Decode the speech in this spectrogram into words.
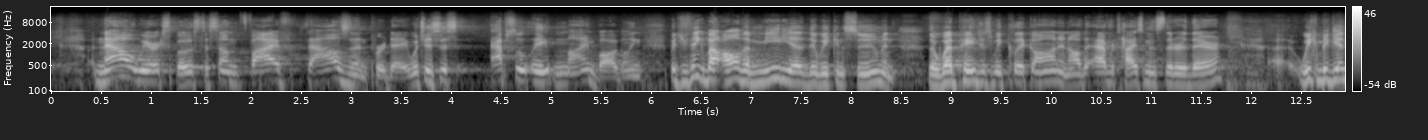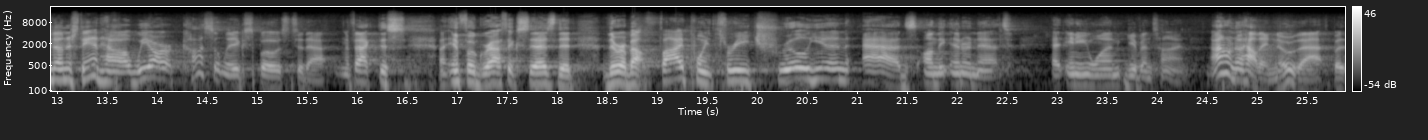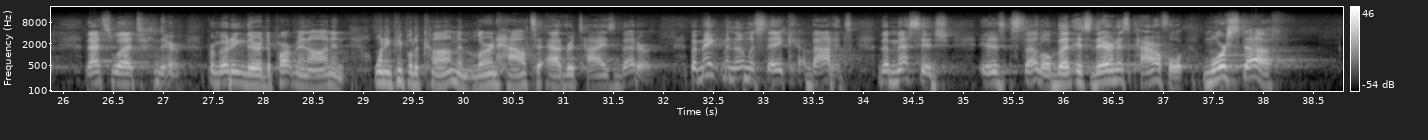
Now we are exposed to some 5,000 per day, which is just absolutely mind boggling. But you think about all the media that we consume and the web pages we click on and all the advertisements that are there. Uh, we can begin to understand how we are constantly exposed to that. In fact, this uh, infographic says that there are about 5.3 trillion ads on the internet at any one given time. I don't know how they know that, but that's what they're promoting their department on and wanting people to come and learn how to advertise better. But make no mistake about it, the message is subtle, but it's there and it's powerful. More stuff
